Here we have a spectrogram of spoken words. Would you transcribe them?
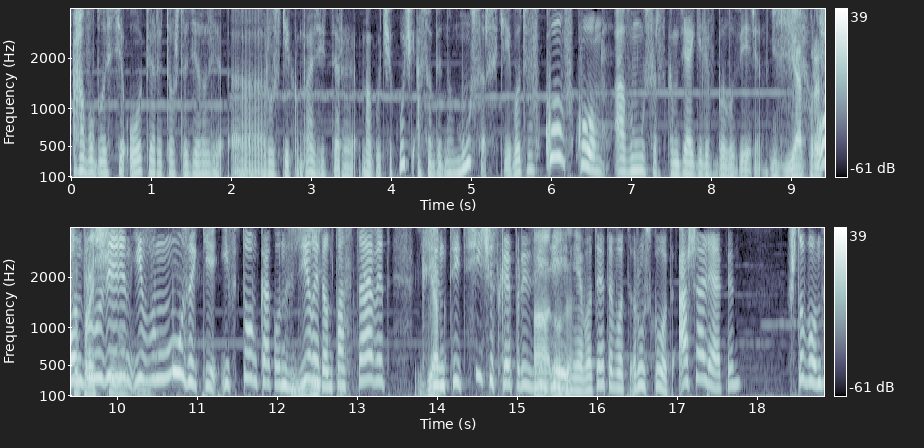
А в области оперы то, что делали э, русские композиторы «Могучие кучки», особенно мусорские, вот в ком в ком, а в мусорском Дягилев был уверен. Я прошу Он прощения. был уверен и в музыке, и в том, как он сделает, Я... он поставит Я... синтетическое произведение, а, ну да. вот это вот русскую оперу. А Шаляпин? Чтобы он...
